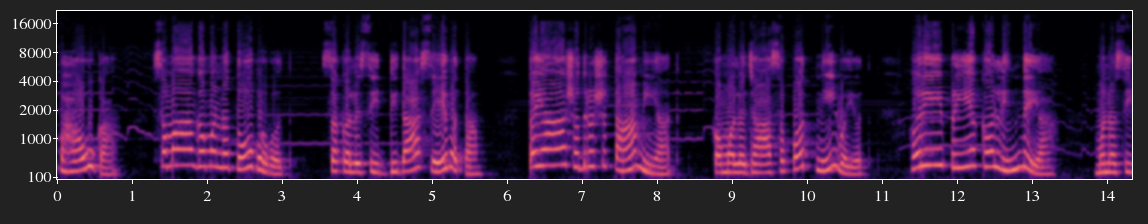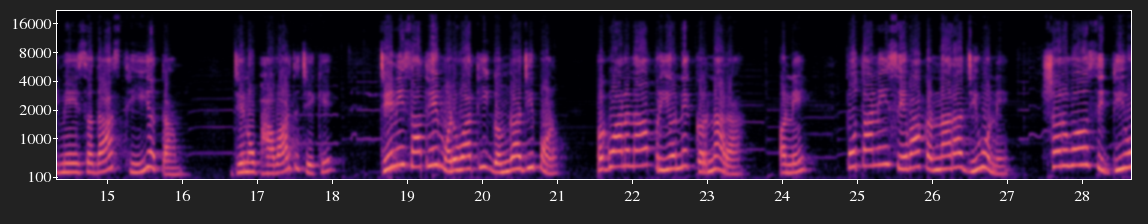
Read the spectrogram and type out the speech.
ભાવુકા સમાગમન તો ભવત, સકલ સિદ્ધિદા સેવતામ તયા સદૃશતામિયાત કમલજાસ પત્ની વયત, હરિ પ્રિય કલિંદયા, મનસી મે સદા સ્થિયતામ, જેનો ભાવાર્થ છે કે, જેની સાથે મળવાથી ગંગાજી પણ ભગવાનના પ્રિયને કરનારા અને પોતાની સેવા કરનારા જીવોને સર્વ સિદ્ધિઓ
